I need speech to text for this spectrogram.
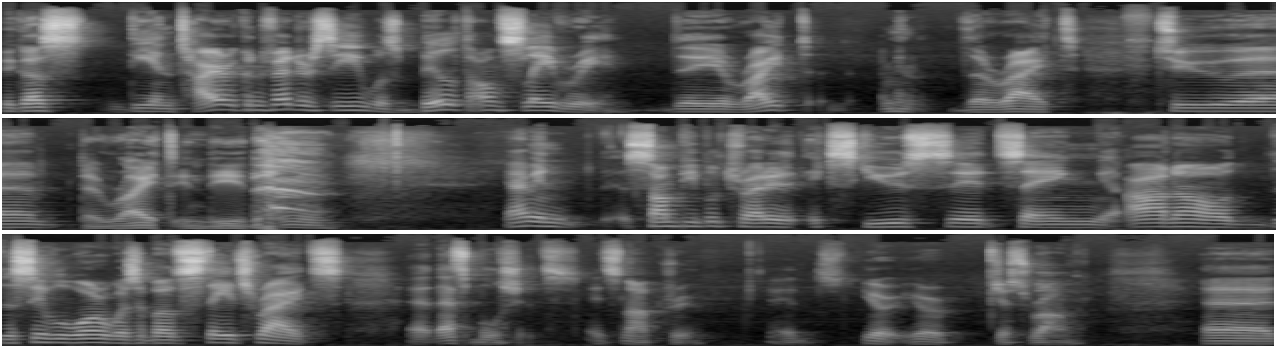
because the entire Confederacy was built on slavery. The right, I mean, the right to. Uh, The right, indeed. I mean, some people try to excuse it, saying, "Oh no, the Civil War was about states' rights." Uh, that's bullshit. It's not true. It's you're you're just wrong. Uh,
